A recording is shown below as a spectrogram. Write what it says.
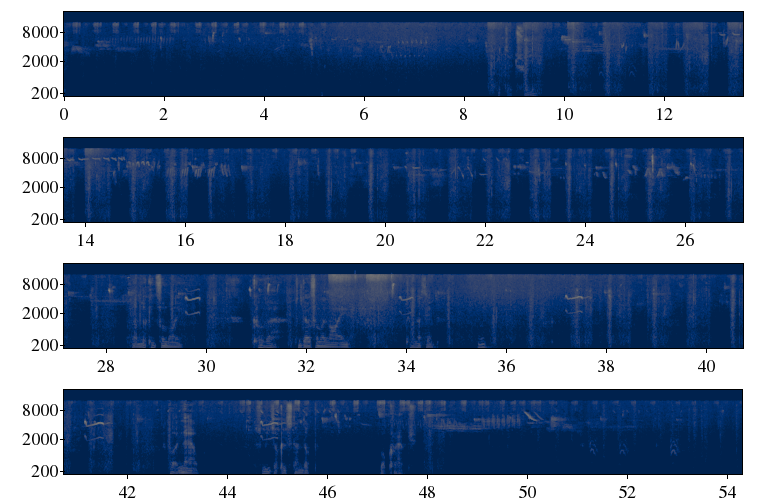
It's a tree. I'm looking for my cover to from a line to nothing. Oop. Right now, this means I can stand up, but crouch.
